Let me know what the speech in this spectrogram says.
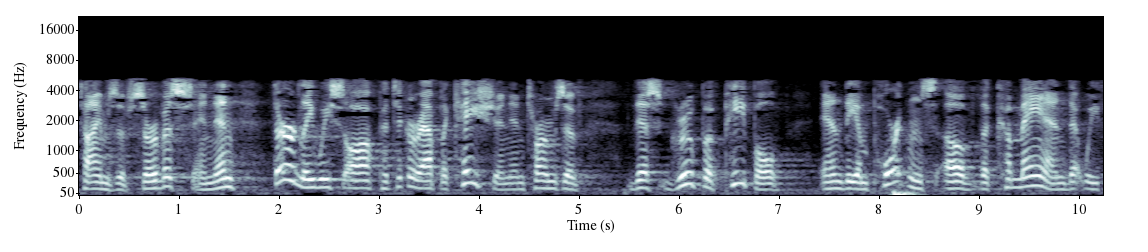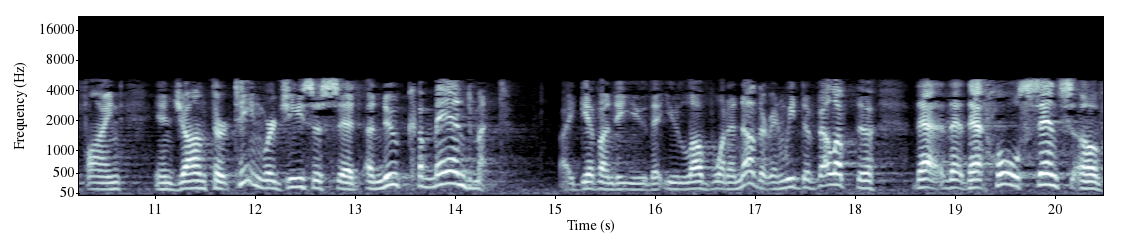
times of service. And then, thirdly, we saw a particular application in terms of this group of people and the importance of the command that we find in John 13 where Jesus said, A new commandment I give unto you that you love one another. And we develop the, that, that, that whole sense of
